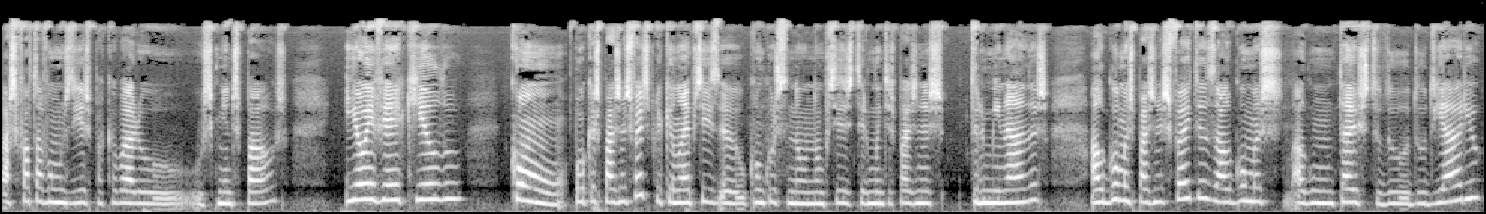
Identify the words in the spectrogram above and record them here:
Acho que faltavam uns dias para acabar o, os 500 paus e eu enviei aquilo com poucas páginas feitas, porque não é preciso, eh, o concurso não, não precisa ter muitas páginas terminadas, algumas páginas feitas, algumas, algum texto do, do diário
